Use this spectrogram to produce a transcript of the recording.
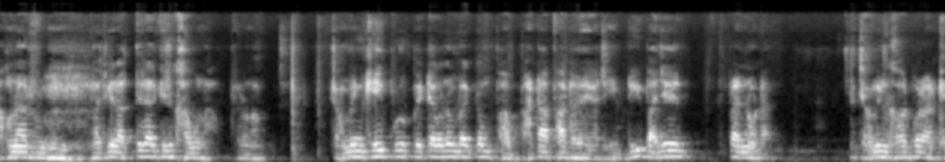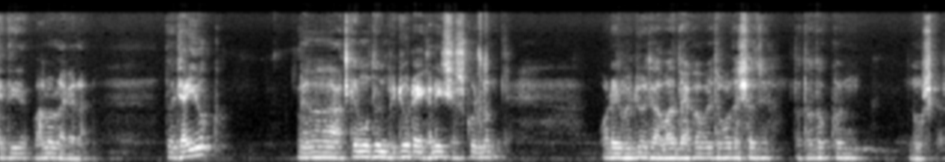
এখন আর আজকে রাত্রিরে আর কিছু খাব না। কেননা চাউমিন খেয়েই পুরো পেটটা একদম একদম ফাটা ফাট হয়ে গেছে। এমনি বাজে প্রায় নটা। চাউমিন খাওয়ার পর আর খেতে ভালো লাগে না। তো যাই হোক আজকের মতন ভিডিওটা এখানেই শেষ করলাম। পরের ভিডিওতে আবার দেখা হবে তোমাদের সাথে। তো ততক্ষণ নমস্কার।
